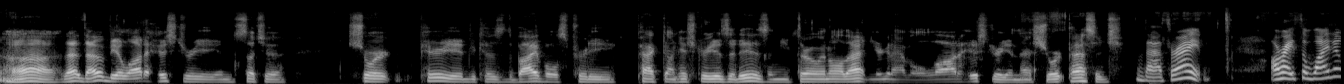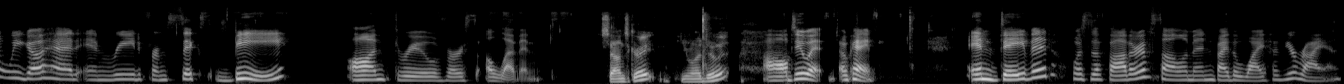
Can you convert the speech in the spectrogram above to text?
Ah, that, that would be a lot of history in such a short period because the Bible's pretty packed on history as it is. And you throw in all that, and you're going to have a lot of history in that short passage. That's right. All right. So why don't we go ahead and read from 6b on through verse 11? Sounds great. You want to do it? I'll do it. Okay. And David was the father of Solomon by the wife of Uriah,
